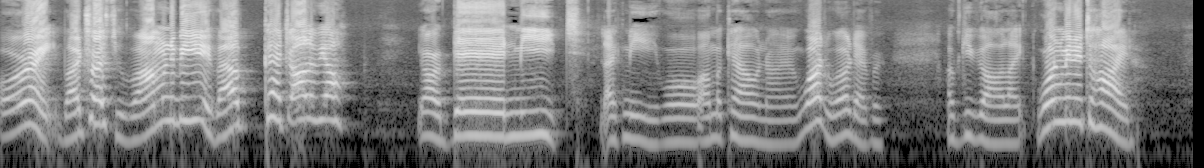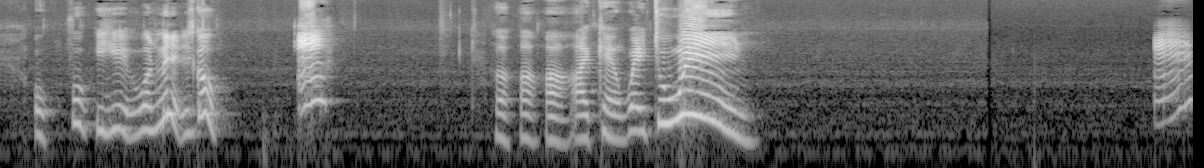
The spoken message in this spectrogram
Alright, but I trust you, but I'm gonna be if I'll catch all of y'all. Y'all dead meat. Like me. Well, I'm a cow now. What? Whatever. I'll give y'all like one minute to hide. Oh, he here. One minute. Let's go. Eh. Ha ha ha. I can't wait to win. Eh?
